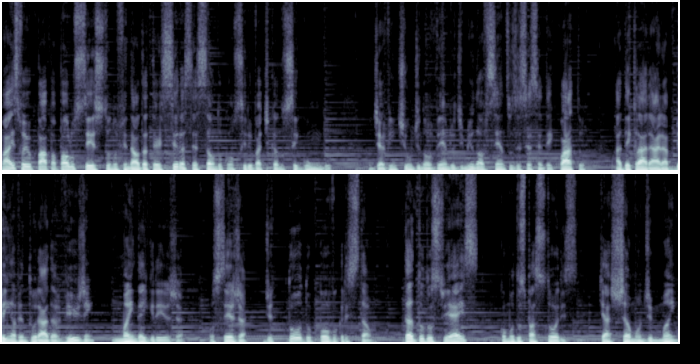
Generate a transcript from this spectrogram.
Mas foi o Papa Paulo VI, no final da terceira sessão do Concílio Vaticano II, no dia 21 de novembro de 1964, a declarar a bem-aventurada Virgem Mãe da Igreja, ou seja, de todo o povo cristão, tanto dos fiéis como dos pastores, que a chamam de Mãe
